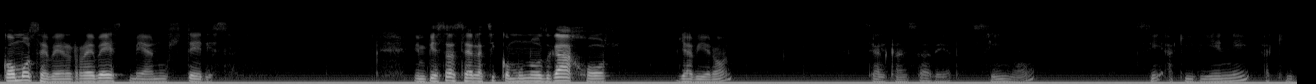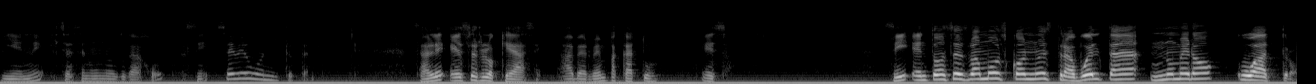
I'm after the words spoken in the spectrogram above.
cómo se ve el revés. Vean ustedes. Empieza a hacer así como unos gajos ¿Ya vieron? ¿Se alcanza a ver? Sí, ¿no? Sí, aquí viene, aquí viene y se hacen unos gajos así. Se ve bonito también. ¿Sale? Eso es lo que hace. A ver, ven para acá tú. Eso. ¿Sí? Entonces vamos con nuestra vuelta número 4.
